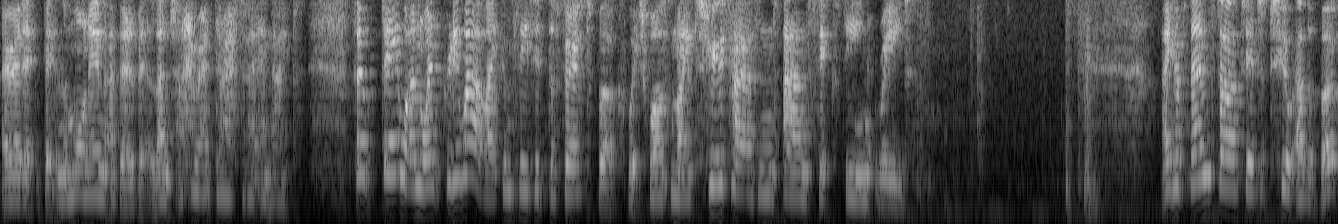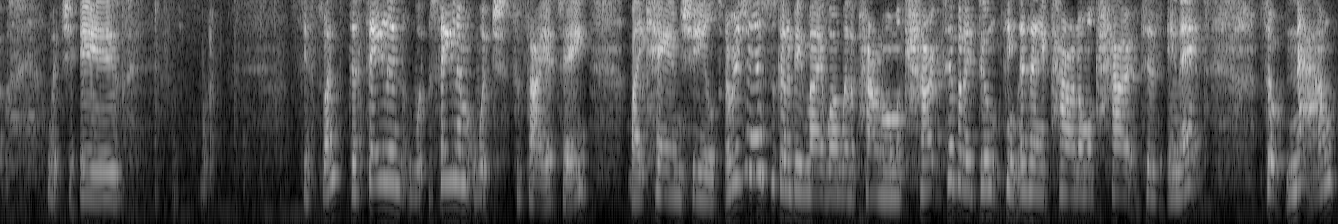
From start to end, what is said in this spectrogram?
I read it a bit in the morning, I read a bit at lunch, and I read the rest of it at night. So day one went pretty well. I completed the first book, which was my 2016 read. I have then started two other books, which is this one, The Salem, Salem Witch Society by K.N. Shields. Originally this was going to be my one with a paranormal character, but I don't think there's any paranormal characters in it. So now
